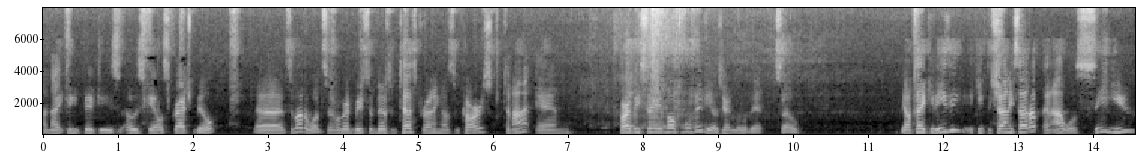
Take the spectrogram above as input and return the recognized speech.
A 1950s O-scale scratch built, uh, and some other ones. So we're going to be some, doing some test running on some cars tonight, and probably be seeing multiple videos here in a little bit. So y'all take it easy, keep the shiny side up, and I will see you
